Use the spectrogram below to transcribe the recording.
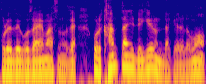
これでございますので、これ簡単にできるんだけれども、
